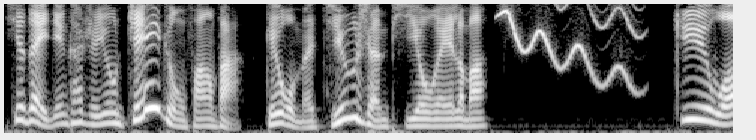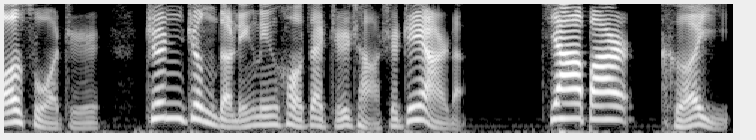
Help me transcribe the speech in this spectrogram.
现在已经开始用这种方法给我们精神 PUA 了吗？据我所知，真正的零零后在职场是这样的：加班可以，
